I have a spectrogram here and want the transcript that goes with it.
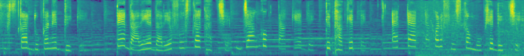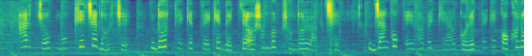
ফুচকার দোকানের দিকে। তে দাঁড়িয়ে দাঁড়িয়ে ফুচকা খাচ্ছে। জাঙ্কুক তাকিয়ে দেখতে থাকে তে একটা একটা করে ফুচকা মুখে দিচ্ছে আর চোখ মুখ খিচে ধরছে। দূর থেকে তেকে দেখতে অসম্ভব সুন্দর লাগছে। জাঙ্কুক এইভাবে খেয়াল করে তেকে কখনো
